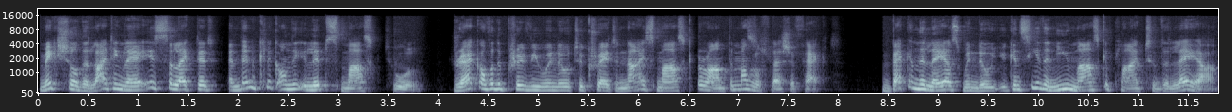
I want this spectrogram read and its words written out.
Make sure the lighting layer is selected and then click on the ellipse mask tool. Drag over the preview window to create a nice mask around the muzzle flash effect. Back in the layers window, you can see the new mask applied to the layer.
